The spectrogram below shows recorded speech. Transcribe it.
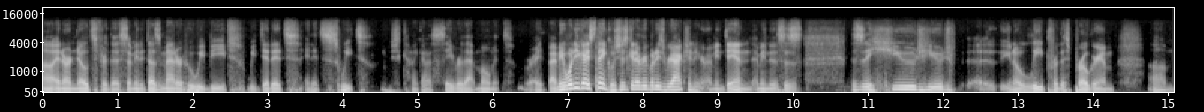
uh, in our notes for this. I mean, it doesn't matter who we beat. We did it, and it's sweet. You just kind of got to savor that moment, right? But I mean, what do you guys think? Let's just get everybody's reaction here. I mean, Dan. I mean, this is this is a huge, huge, uh, you know, leap for this program. Um,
